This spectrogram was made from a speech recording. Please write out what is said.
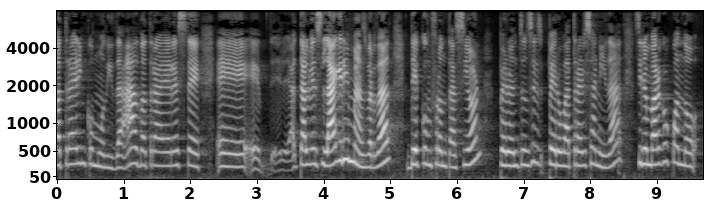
Va a traer incomodidad, va a traer este, eh, eh, tal vez lágrimas, ¿verdad? De confrontación, pero entonces, pero va a traer sanidad. Sin embargo, cuando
